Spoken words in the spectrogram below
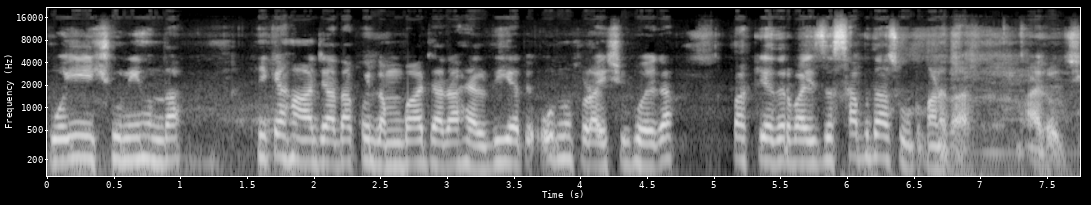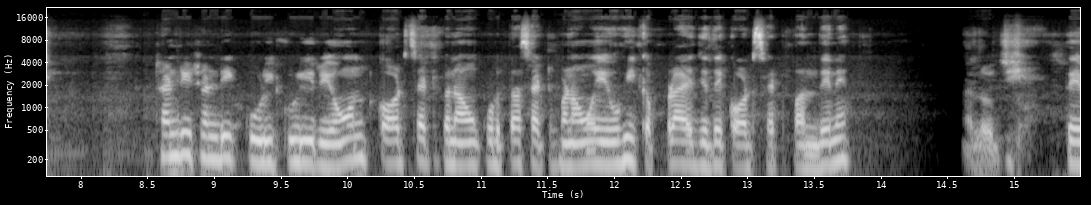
ਕੋਈ ਇਸ਼ੂ ਨਹੀਂ ਹੁੰਦਾ। ਠੀਕ ਹੈ, ਹਾਂ, ਜ਼ਿਆਦਾ ਕੋਈ ਲੰਬਾ, ਜ਼ਿਆਦਾ ਹੈਲਦੀ ਹੈ ਤੇ ਉਹਨੂੰ ਥੋੜਾ ਇਸ਼ੂ ਹੋਏਗਾ। ਬਾਕੀ ਅਦਰਵਾਈਜ਼ ਸਭ ਦਾ ਸੂਟ ਬਣਦਾ। ਆ ਲਓ ਜੀ। ਠੰਡੀ ਠੰਡੀ, ਕੂਲੀ ਕੂਲੀ ਰਿਓਨ ਕੋਟ ਸੈੱਟ ਬਣਾਓ, ਕੁੜਤਾ ਸੈੱਟ ਬਣਾਓ, ਇਹ ਉਹੀ ਕੱਪੜਾ ਹੈ ਜਿਹਦੇ ਕੋਟ ਸੈੱਟ ਪਾਉਂਦੇ ਨੇ। ਹਲੋ ਜੀ। ਤੇ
